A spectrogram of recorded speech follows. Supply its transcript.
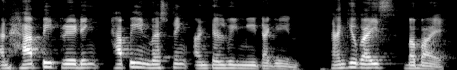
and happy trading happy investing until we meet again. Thank you guys. Bye bye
